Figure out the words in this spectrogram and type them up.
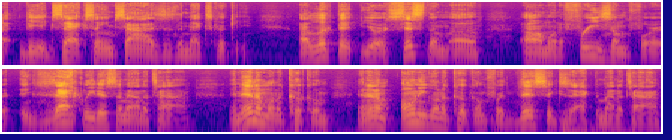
uh, the exact same size as the next cookie. I looked at your system of oh, I'm gonna freeze them for exactly this amount of time, and then I'm gonna cook them, and then I'm only gonna cook them for this exact amount of time,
